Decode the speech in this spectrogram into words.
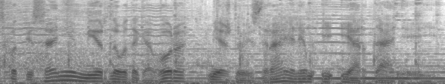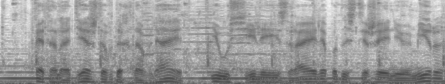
с подписанием мирного договора между Израилем и Иорданией. Эта надежда вдохновляет и усилия Израиля по достижению мира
